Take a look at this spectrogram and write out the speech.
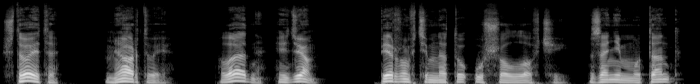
Что это? Мертвые. Ладно, идем. Первым в темноту ушел ловчий. За ним мутант.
